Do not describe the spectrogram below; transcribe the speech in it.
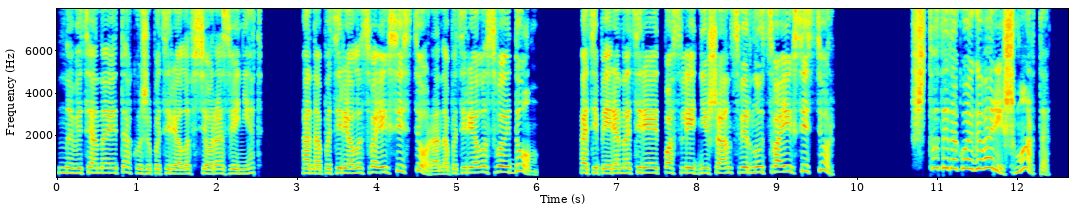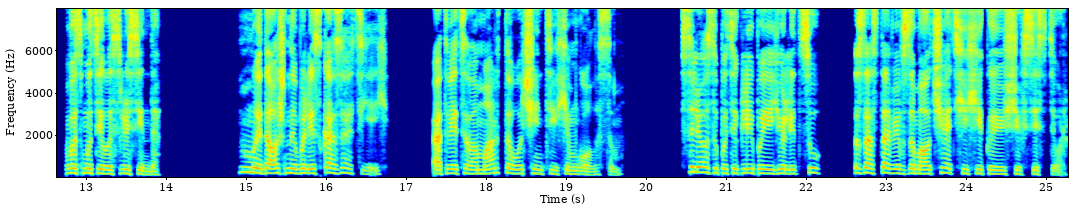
Но ведь она и так уже потеряла все, разве нет? Она потеряла своих сестер, она потеряла свой дом. А теперь она теряет последний шанс вернуть своих сестер. «Что ты такое говоришь, Марта?» — возмутилась Люсинда. «Мы должны были сказать ей», — ответила Марта очень тихим голосом. Слезы потекли по ее лицу, заставив замолчать хихикающих сестер.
